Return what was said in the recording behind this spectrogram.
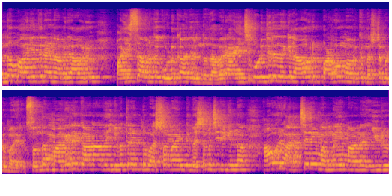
എന്തോ ഭാഗ്യത്തിനാണ് അവർ ആ ഒരു പൈസ അവർക്ക് കൊടുക്കാതിരുന്നത്. അവർ അയച്ചു കൊടുത്തിരുന്നെങ്കിൽ ഒരു പണവും അവർക്ക് നഷ്ടപ്പെടുമായിരുന്നു. സ്വന്തം മകനെ കാണാതെ ഇരുപത്തിരണ്ട് വർഷമായിട്ട് വിഷമിച്ചിരിക്കുന്ന ആ ഒരു അച്ഛനെയും അമ്മയുമാണ് ഈ ഒരു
